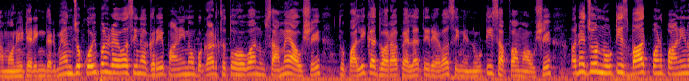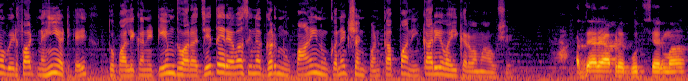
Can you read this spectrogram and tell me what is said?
આ મોનિટરિંગ દરમિયાન જો કોઈ પણ રહેવાસીના ઘરે પાણીનો બગાડ થતો હોવાનું સામે આવશે, તો પાલિકા દ્વારા પહેલા તે રહેવાસીને નોટિસ આપવામાં આવશે અને જો નોટિસ બાદ પણ પાણીનો વેડફાટ નહીં અટકે, તો પાલિકાની ટીમ દ્વારા જે તે રહેવાસીના ઘરનું પાણીનું કનેક્શન પણ કાપવાની કાર્યવાહી કરવામાં આવશે. અત્યારે આપણે ભુજ શહેરમાં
